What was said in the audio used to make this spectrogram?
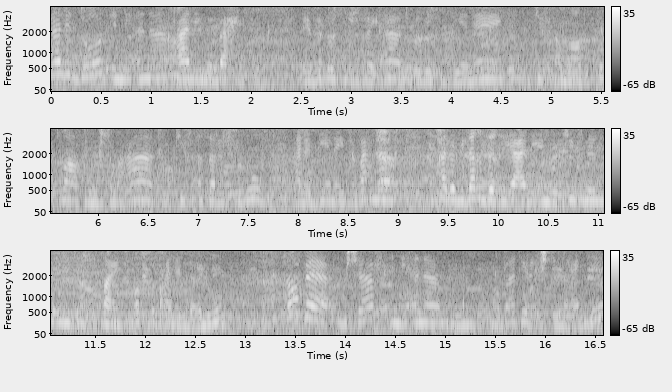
ثالث دور إني أنا عالمه باحثه إيه، بدرس الجزيئات وبدرس ال DNA وكيف الأمراض بتطلع في المجتمعات وكيف أثر الحروب على ال DNA تبعنا. وهذا بدغدغ يعني إنه كيف ندرس ال science وأكتب عن العلوم. رابع وشاح إني أنا مبادرة اجتماعية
